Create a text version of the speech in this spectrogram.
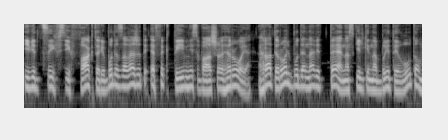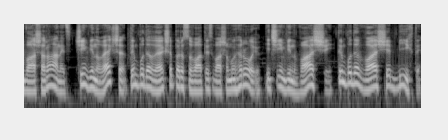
І від цих всіх факторів буде залежати ефективність вашого героя. Грати роль буде навіть те, наскільки набитий лутом ваш ранець. Чим він легше, тим буде легше пересуватись вашому герою. І чим він важчий, тим буде важче бігти.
